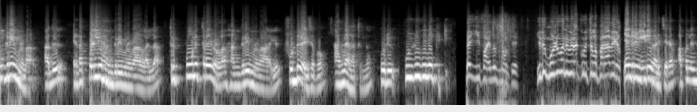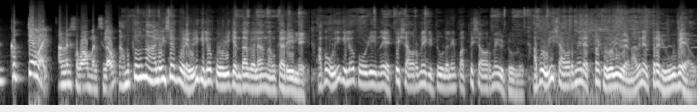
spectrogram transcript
ഹംഗ്രി മൃണാൾ അത് എടപ്പള്ളി ഹംഗ്രി മൃണാളല്ല തൃപ്പൂണിത്രയിലുള്ള ഹംഗ്രി മൃണാളിൽ ഫുഡ് കഴിച്ചപ്പോൾ അതിനകത്തുനിന്ന് ഒരു പുഴുവിനെ കിട്ടി. ഈ ഫയലൊന്ന് നോക്കിയേ. ഇത് മുഴുവൻ ഇവരെ കുറിച്ചുള്ള പരാതികൾ. ഞാനൊരു വീഡിയോ കാണിച്ചു തരാം അപ്പൊ നിങ്ങൾക്ക് കൃത്യമായി അണ്ണന്റെ സ്വഭാവം മനസ്സിലാവും. നമുക്കൊന്ന് ആലോചിച്ചാൽ പോരെ. ഒരു കിലോ കോഴിക്ക് എന്താ വില എന്ന് നമുക്കറിയില്ലേ? അപ്പൊ ഒരു കിലോ കോഴി ഇന്ന് എട്ട് ഷവർമേ കിട്ടുള്ളൂ അല്ലെങ്കിൽ പത്ത് ഷവർമേ കിട്ടുള്ളൂ. അപ്പൊ ഒരു ഷവർമയിൽ എത്ര കോഴി വേണം? അതിന് എത്ര രൂപയാവും?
